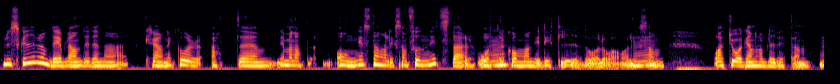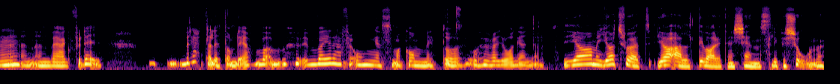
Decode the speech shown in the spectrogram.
För Du skriver om det ibland i dina krönikor, att, eh, jag menar att ångesten har liksom funnits där återkommande i ditt liv då och då. Och, liksom, och att yogan har blivit en, Mm. en, en väg för dig. Berätta lite om det. Vad, vad är det här för ångest som har kommit och, och hur har yogan hjälpt? Ja, men jag tror att jag alltid varit en känslig person.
